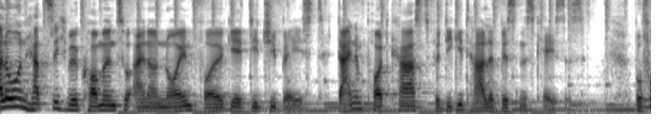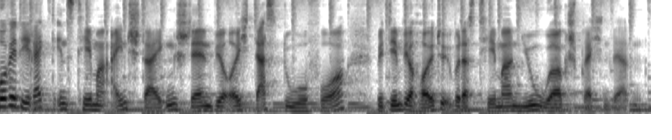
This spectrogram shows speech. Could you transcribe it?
Hallo und herzlich willkommen zu einer neuen Folge DigiBased, deinem Podcast für digitale Business Cases. Bevor wir direkt ins Thema einsteigen, stellen wir euch das Duo vor, mit dem wir heute über das Thema New Work sprechen werden.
